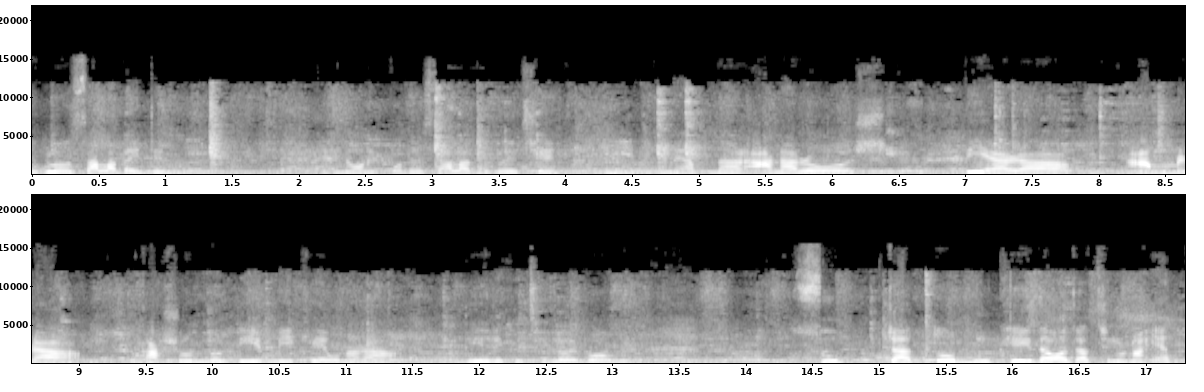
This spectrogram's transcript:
এগুলো সালাদ আইটেম এখানে অনেক পদের সালাদ রয়েছে। এখানে আপনার আনারস, পেয়ারা, আমড়া কাসন্দ দিয়ে মেখে ওনারা দিয়ে রেখেছিল এবং স্যুপটা তো মুখেই দেওয়া যাচ্ছিল না, এত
